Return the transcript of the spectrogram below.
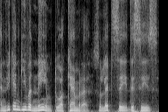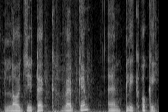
and we can give a name to our camera. So let's say this is Logitech webcam and click OK.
